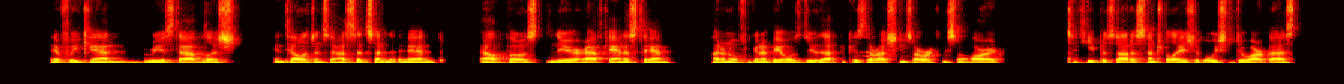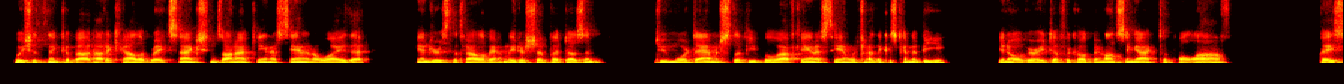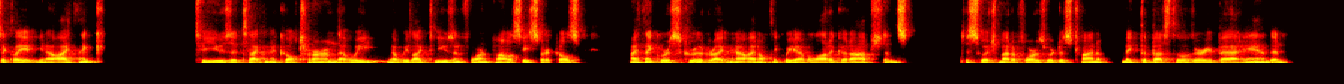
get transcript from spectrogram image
if we can, reestablish intelligence assets and, and outposts near Afghanistan. I don't know if we're going to be able to do that because the Russians are working so hard to keep us out of Central Asia, but we should do our best. We should think about how to calibrate sanctions on Afghanistan in a way that hinders the Taliban leadership, but doesn't do more damage to the people of Afghanistan, which I think is going to be, you know, a very difficult balancing act to pull off. Basically, you know, I think to use a technical term that we that we like to use in foreign policy circles, I think we're screwed right now. I don't think we have a lot of good options. To switch metaphors, we're just trying to make the best of a very bad hand. And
